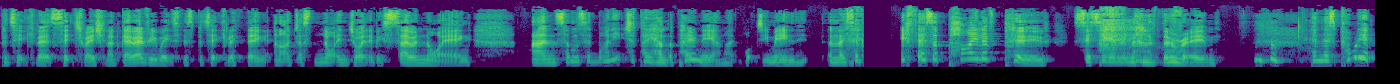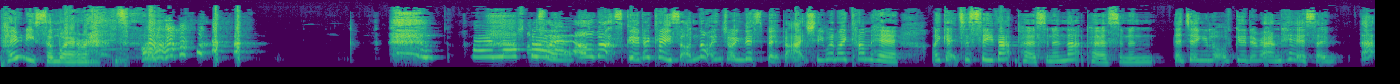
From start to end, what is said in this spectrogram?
particular situation. I'd go every week to this particular thing and I'd just not enjoy it. It'd be so annoying. And someone said, Why don't you just play Hunt the Pony? I'm like, What do you mean? And they said, If there's a pile of poo sitting in the middle of the room, then there's probably a pony somewhere around. I love that. Like, oh, that's good. Okay, so I'm not enjoying this bit, but actually, when I come here, I get to see that person and that person, and they're doing a lot of good around here. So that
